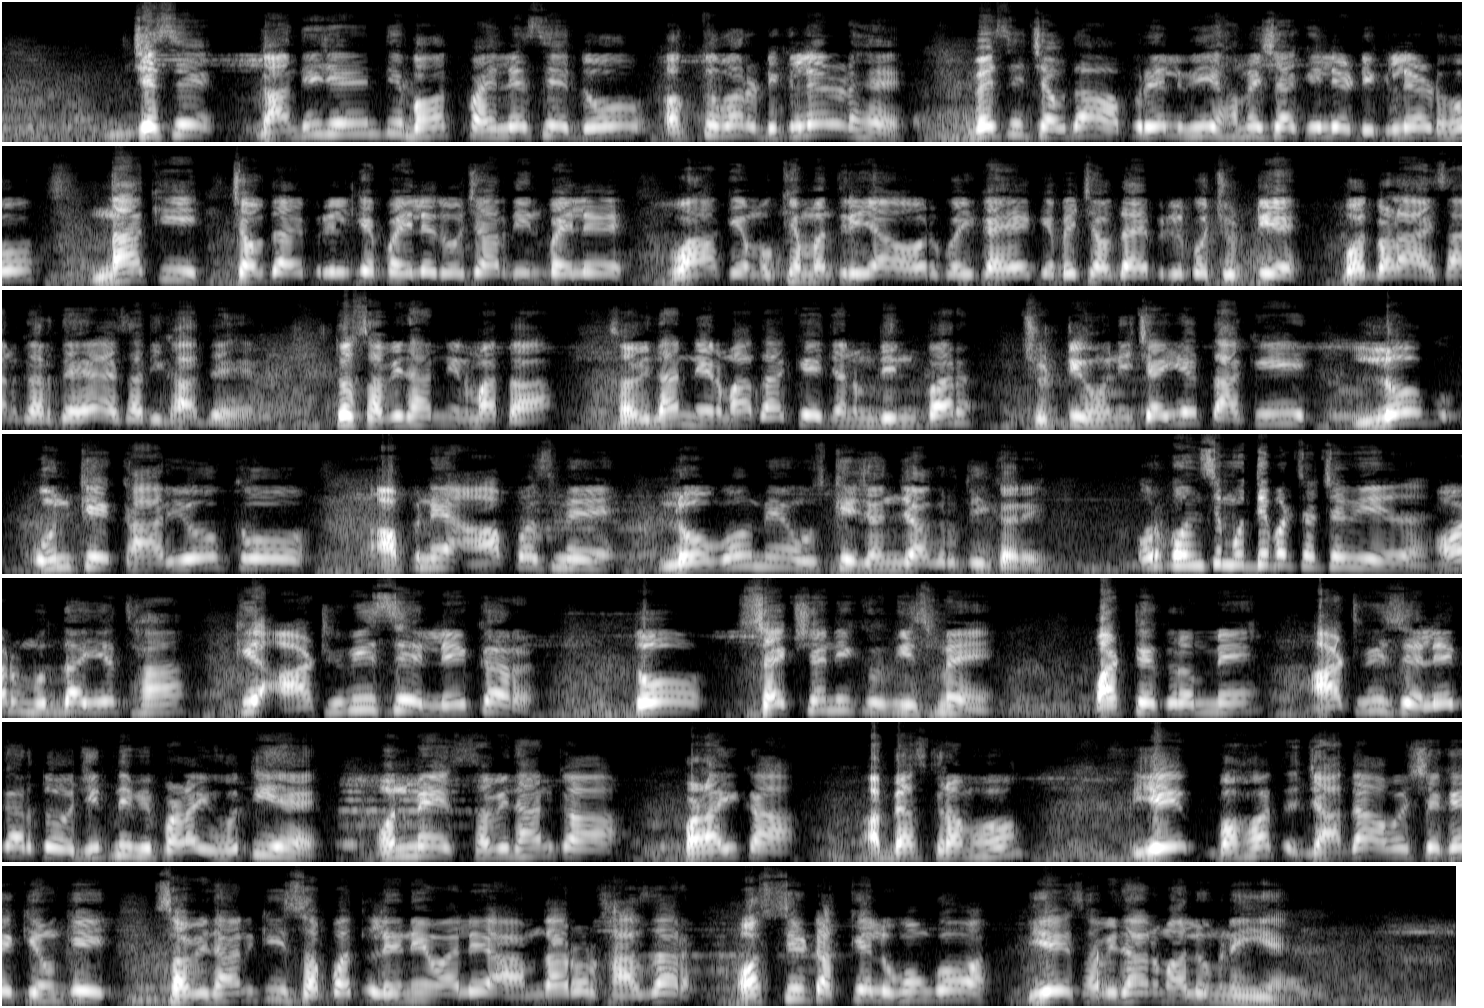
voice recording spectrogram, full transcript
जैसे गांधी जयंती बहुत पहले से 2 अक्टूबर डिक्लेयर्ड है, वैसे 14 अप्रैल भी हमेशा के लिए डिक्लेयर्ड हो, ना कि 14 अप्रैल के पहले, दो चार दिन पहले वहाँ के मुख्यमंत्री या और कोई कहे कि भाई 14 अप्रैल को छुट्टी है, बहुत बड़ा एहसान करते हैं, ऐसा दिखाते हैं। तो संविधान निर्माता संविधान निर्माता के जन्मदिन पर छुट्टी होनी चाहिए ताकि लोग उनके कार्यों को अपने आपस में, लोगों में उसकी जनजागृति करें। और कौन से मुद्दे पर चर्चा हुई है और मुद्दा ये था कि आठवीं से लेकर तो शैक्षणिक इसमें, पाठ्यक्रम में, आठवीं से लेकर तो जितनी भी पढ़ाई होती है, उनमें संविधान का, पढ़ाई का अभ्यासक्रम हो। ये बहुत ज़्यादा आवश्यक है क्योंकि संविधान की शपथ लेने वाले आमदार और खासदार 80 टक्के लोगों को ये संविधान मालूम नहीं है।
